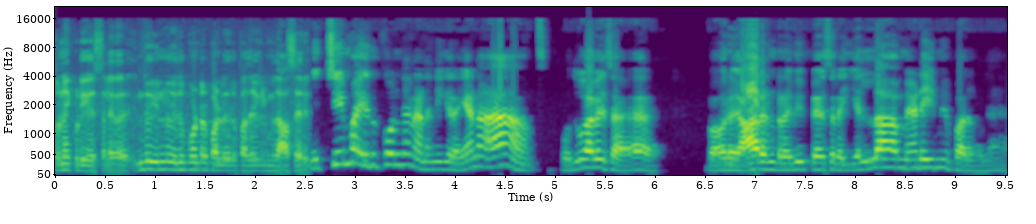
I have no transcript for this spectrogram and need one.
துணை குடியரசுத் தலைவர் இந்த இன்னும் இது போன்ற பல்வேறு பதவிகள் மீது ஆசை இருக்கு. நிச்சயமா இருக்கும்னு தான் நான் நினைக்கிறேன். ஏன்னா பொதுவாகவே சார் இப்போ அவர் ஆர் என் ரவி பேசுற எல்லா மேடையுமே பாருங்களேன்.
